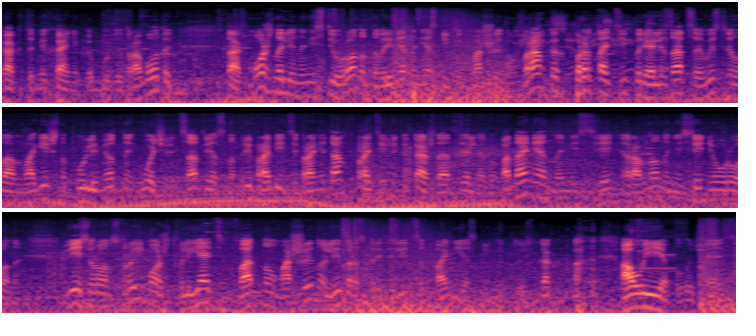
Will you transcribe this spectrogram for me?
как эта механика будет работать. Так, можно ли нанести урон одновременно нескольким машинам? В рамках прототипа реализация выстрела аналогично пулеметной очередь. Соответственно, при пробитии бронетанка противника каждое отдельное попадание нанесень... равно нанесению урона. Весь урон струи может влиять в одну машину, либо распределиться по нескольким. То есть как АУЕ получается.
